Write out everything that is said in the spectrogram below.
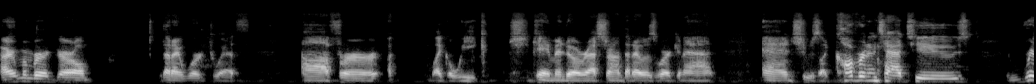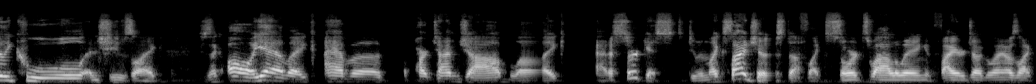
I remember a girl that I worked with uh, for like a week. She came into a restaurant that I was working at, and she was like covered in tattoos, really cool. And she was like, she's like, oh yeah, like I have a, a part time job, like at a circus, doing like sideshow stuff, like sword swallowing and fire juggling. I was like,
